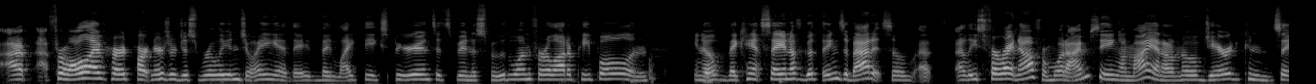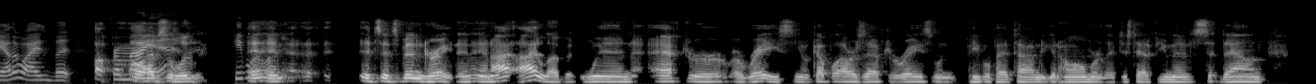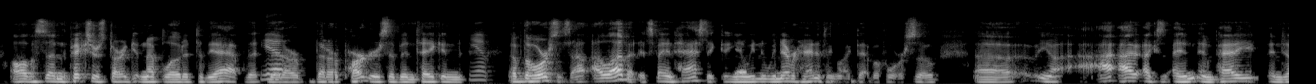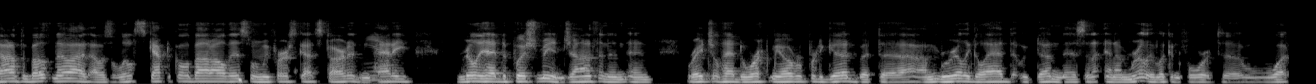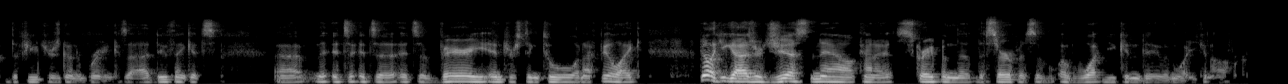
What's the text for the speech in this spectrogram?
I, from all I've heard, partners are just really enjoying it. They they like the experience. It's been a smooth one for a lot of people, and you know they can't say enough good things about it. So at, at least for right now, from what I'm seeing on my end, I don't know if Jared can say otherwise, but Oh, From oh, my end, people and, uh, it's it's been great and and I, I love it when after a race you know a couple hours after a race when people have had time to get home or they've just had a few minutes to sit down all of a sudden pictures start getting uploaded to the app that, Yep. that our that our partners have been taking Yep. of the horses I, I love it it's fantastic you know we, we never had anything like that before so uh you know I, I, and, and Pati and Jonathan both know I, I was a little skeptical about all this when we first got started and Yeah. Pati really had to push me and Jonathan and, and Rachel had to work me over pretty good, but uh, I'm really glad that we've done this, and, and I'm really looking forward to what the future is going to bring because I do think it's uh, it's it's a it's a very interesting tool, and I feel like I feel like you guys are just now kind of scraping the the surface of, of what you can do and what you can offer.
